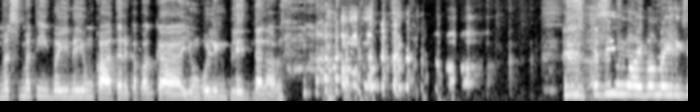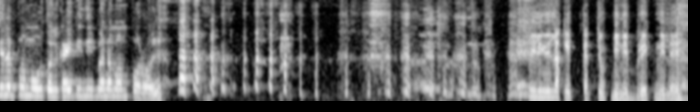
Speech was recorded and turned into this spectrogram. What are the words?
mas matibay na yung cutter kapag ka yung huling blade na lang. kasi yung mga iba mahilig sila pumutol kahit hindi pa naman porol. Feeling nila KitKat yung binibreak nila eh.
